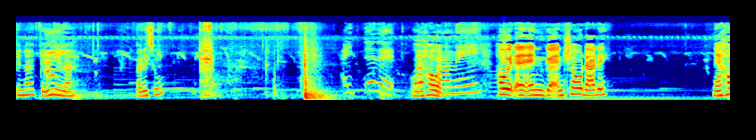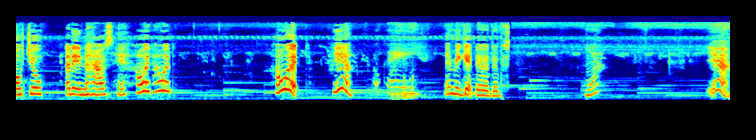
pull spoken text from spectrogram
cho nó kiểu như là Rồi đi xuống nè hold it. Hold it and, and, and show daddy. nè hold you. Daddy in the house. Here. Hold it, hold it. Hold it. Here. Okay. Let me get the, the more. Yeah,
